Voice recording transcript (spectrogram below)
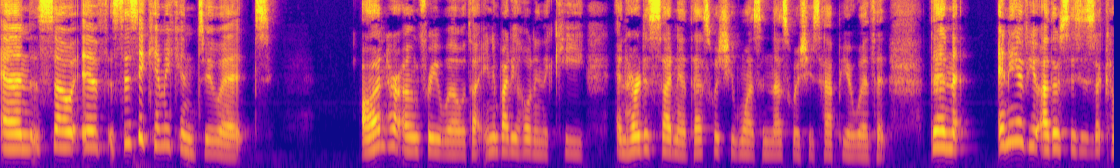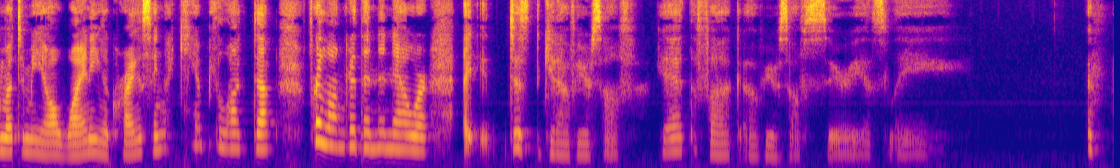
And so if Sissy Kimmy can do it, on her own free will without anybody holding the key and her deciding that that's what she wants and that's where she's happier with it, then any of you other sissies that come up to me all whining and crying, saying, I can't be locked up for longer than an hour, I, just get over yourself. Get the fuck over yourself, seriously.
